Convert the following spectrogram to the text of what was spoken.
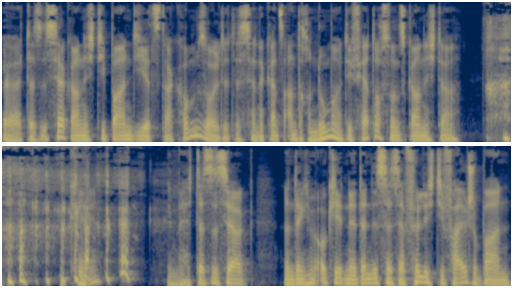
äh, das ist ja gar nicht die Bahn, die jetzt da kommen sollte. Das ist ja eine ganz andere Nummer. Die fährt doch sonst gar nicht da. Okay. Das ist ja, dann denke ich mir, okay, ne, dann ist das ja völlig die falsche Bahn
